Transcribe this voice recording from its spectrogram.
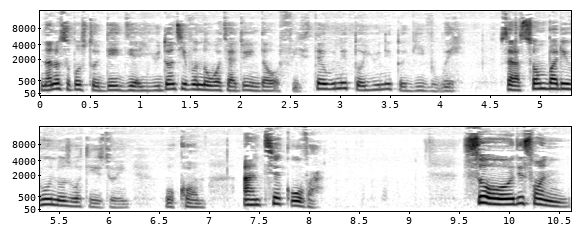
They're supposed to day there. You don't even know what you're doing in the office. They will need to, you need to give way so that somebody who knows what he's doing will come and take over. So this one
